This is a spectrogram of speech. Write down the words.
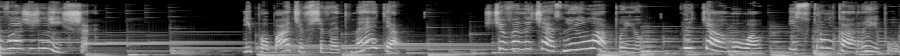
уважніше. І, побачивши ведмедя, що величезною лапою витягував із струмка рибу,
